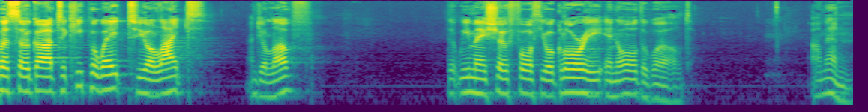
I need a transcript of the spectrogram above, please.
us, O God, to keep awake to your light and your love, that we may show forth your glory in all the world. Amen.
